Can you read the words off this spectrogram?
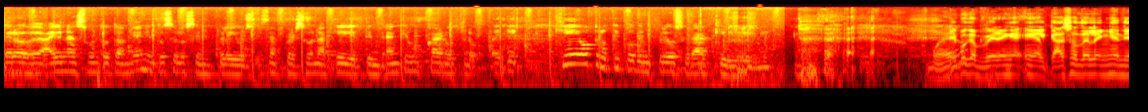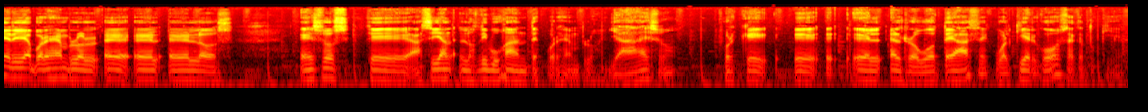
Pero hay un asunto también, entonces los empleos, esas personas que tendrán que buscar otro, eh, ¿qué otro tipo de empleo será que viene? bueno. porque en, el caso de la ingeniería, por ejemplo, eh, eh, los esos que hacían los dibujantes, por ejemplo, ya eso, porque el, el robot te hace cualquier cosa que tú quieras.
